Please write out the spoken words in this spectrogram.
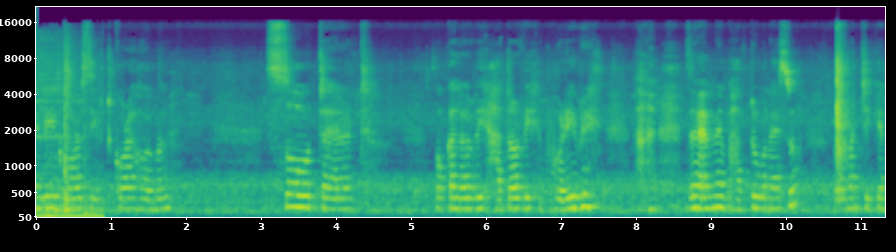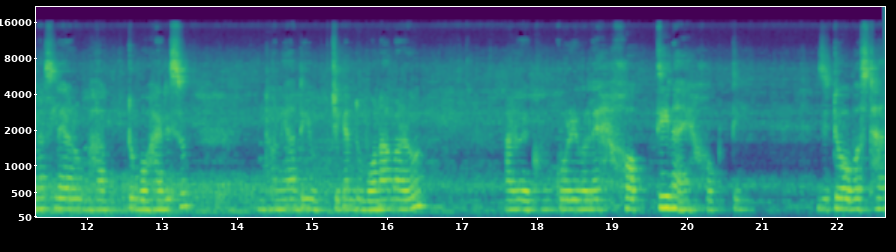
ফাইনেলি ঘৰ চিফ্ট কৰা হৈ গ'ল। চ' টায়াৰ্ড কঁকালৰ বিষ হাতৰ বিষ ভৰিৰ বিষ যে আমি ভাতটো বনাইছোঁ অলপমান চিকেন আছিলে আৰু ভাতটো বহাই দিছোঁ। ধনিয়া দি চিকেনটো বনাম আৰু। আৰু একো কৰিবলৈ শক্তি নাই শক্তি। যিটো অৱস্থা।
